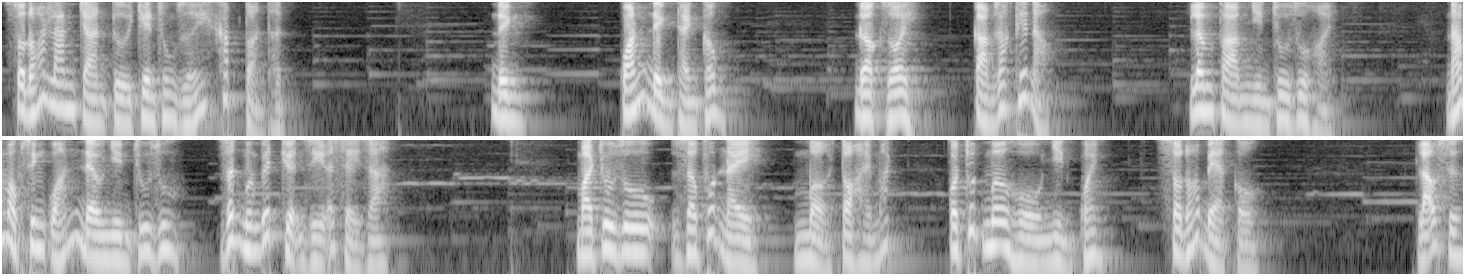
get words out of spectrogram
Sau đó lan tràn từ trên xuống dưới khắp toàn thân. Đình, Quán đình thành công. Được rồi, Cảm giác thế nào? Lâm Phạm nhìn Chu Du hỏi. Đám học sinh quán đều nhìn Chu Du, Rất muốn biết chuyện gì đã xảy ra. Mà Chu Du giờ phút này Mở to hai mắt, Có chút mơ hồ nhìn quanh, Sau đó bè cổ. Lão sư,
